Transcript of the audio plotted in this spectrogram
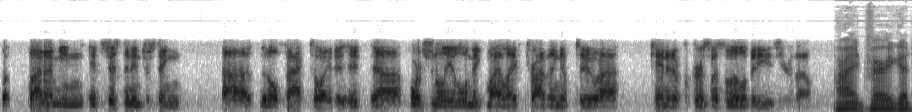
but, but I mean, it's just an interesting uh, little factoid. It, it uh, fortunately it'll make my life traveling up to uh, Canada for Christmas a little bit easier, though. All right, very good,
